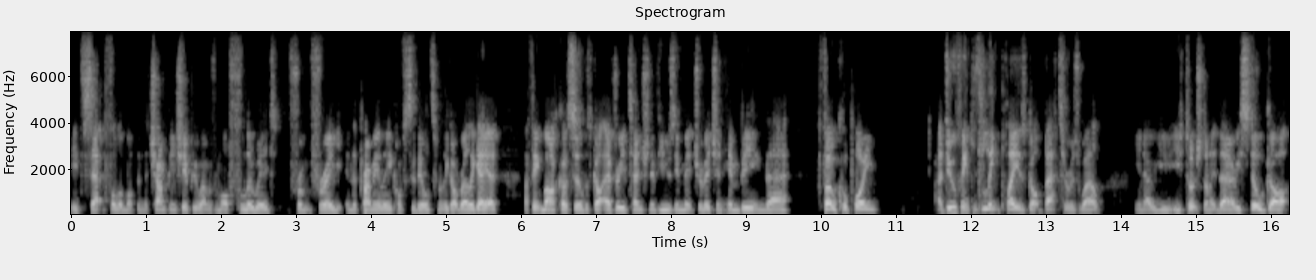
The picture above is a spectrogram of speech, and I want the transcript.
He'd set Fulham up in the Championship. He went with a more fluid front three in the Premier League. Obviously, they ultimately got relegated. I think Marco Silva's got every intention of using Mitrovic and him being their focal point. I do think his link play has got better as well. You know, you, you touched on it there. He's still got,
